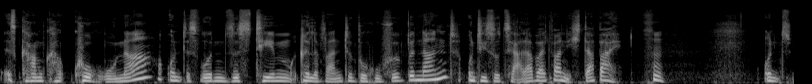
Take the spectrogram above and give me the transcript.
es kam Ka- Corona und es wurden systemrelevante Berufe benannt und die Sozialarbeit war nicht dabei. Und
